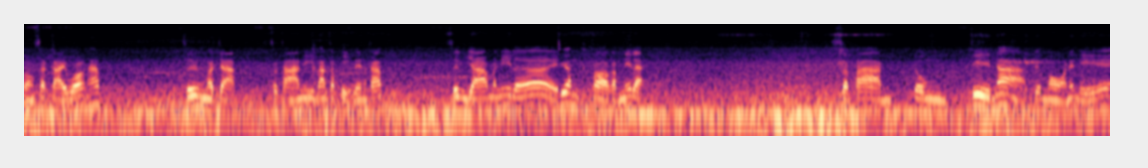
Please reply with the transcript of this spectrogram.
ของสกายวอล์กครับ ซึ่งมาจากสถานีบางกะปิเลยนะครับ ซึ่งยาวมานี่เลย เชื่อมต่อกับนี่แหละ สะพานตรงที่หน้าเดอะมอลล์นั่นเอง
